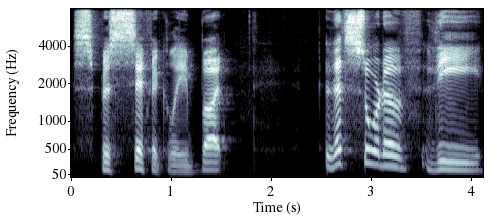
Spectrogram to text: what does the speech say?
specifically, but that's sort of the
